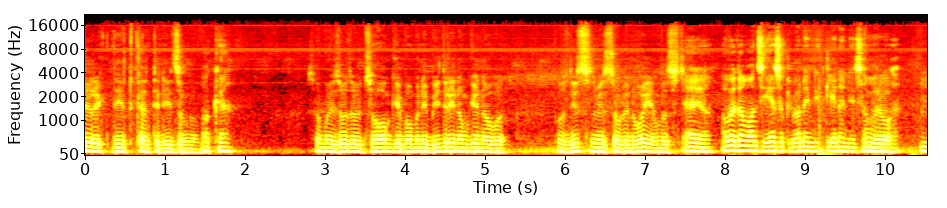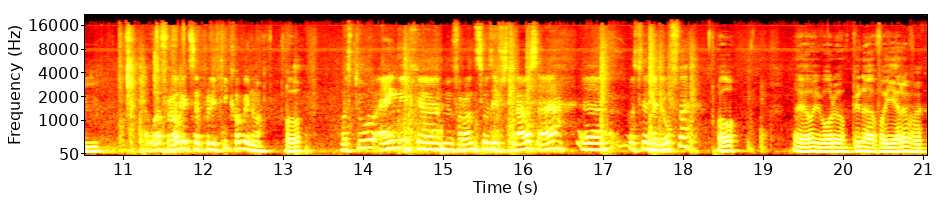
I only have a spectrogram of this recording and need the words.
direkt nicht, kann ich nicht sagen. Okay. Sagen wir so, da Sachen gehen, wo wir nicht mit drin umgehen, aber was nützt denn, wenn du sagen, neu haben Ja, ja. Aber dann waren es eher so kleine, kleine Sachen. Ja. Mhm. Eine Frage jetzt der Politik habe ich noch. Ja, Hast du eigentlich äh, mit Franz Josef Strauß auch, äh, hast du den mal getroffen? ja. ja ich war, ja- bin auch von Jerv.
